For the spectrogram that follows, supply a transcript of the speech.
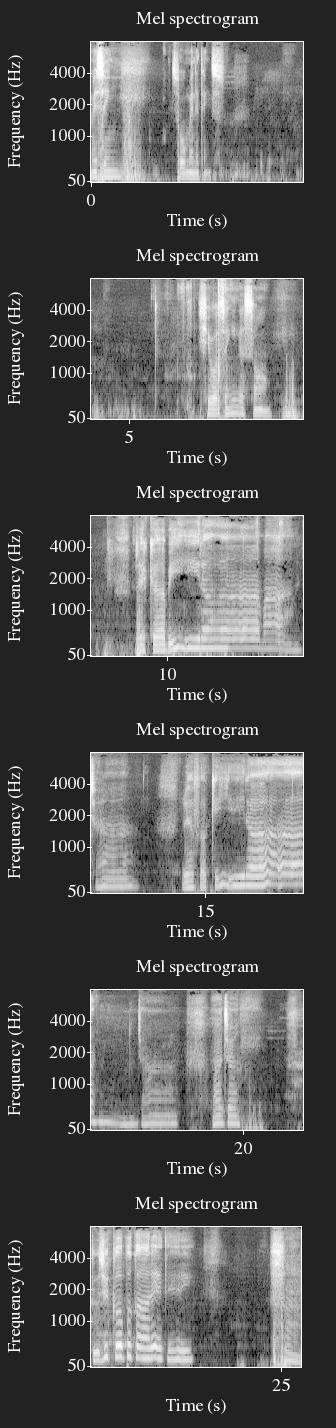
Missing so many things. She was singing a song. Re kabira manja, re fakira ja, आजा तुझको पुकारे तेरी hmm.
